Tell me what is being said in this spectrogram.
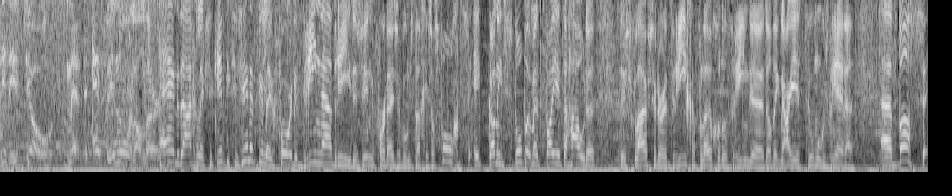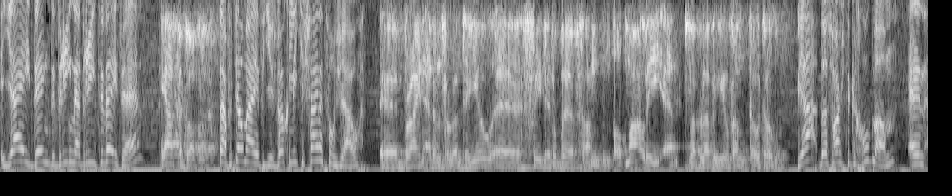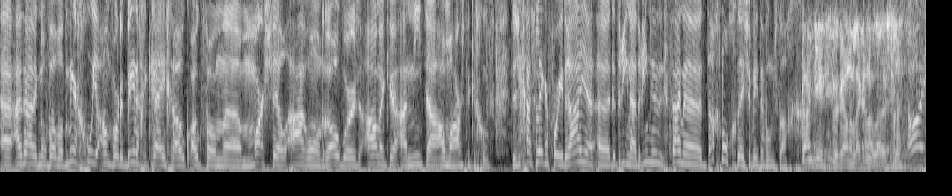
Dit is Joe met Edwin Noorlander. En de dagelijkse cryptische zin natuurlijk voor de 3 na 3. De zin voor deze woensdag is als volgt. Ik kan niet stoppen met van je te houden. Dus fluister door drie gevleugelde vrienden dat ik naar je toe moest redden. Uh, Bas, jij denkt de 3 na 3 te weten, hè? Ja, dat klopt. Nou, vertel mij eventjes, welke liedjes zijn het volgens jou? Uh, Brian Adams van Run To You, uh, Free Little Bird van Bob Marley en Stop Loving You van Toto. Ja, dat is hartstikke goed, man. En uh, uiteindelijk nog wel wat meer goede antwoorden binnengekregen. Ook, ook van Marcel, Aaron, Robert, Anneke, Anita. Allemaal hartstikke goed. Dus ik ga ze lekker voor je draaien. de 3 na 3 nu. Fijne dag nog, deze witte woensdag. Dank je, we gaan er lekker naar luisteren. Hoi.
